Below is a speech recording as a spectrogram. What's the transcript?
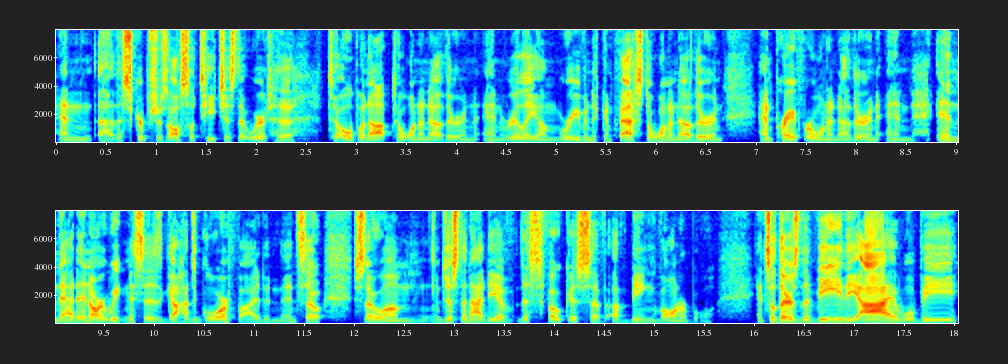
And uh, the scriptures also teach us that we're to, to open up to one another and, and really um, we're even to confess to one another and, and pray for one another. And, and in that, in our weaknesses, God's glorified. And, and so, so um, just an idea of this focus of, of being vulnerable. And so there's the V, the I will be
